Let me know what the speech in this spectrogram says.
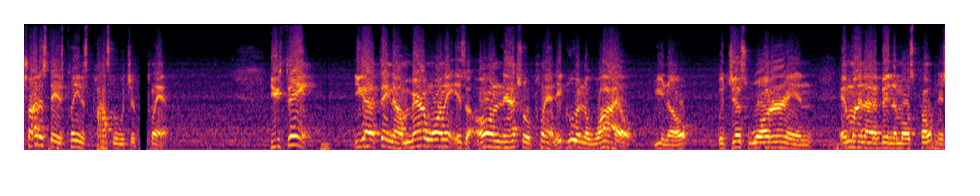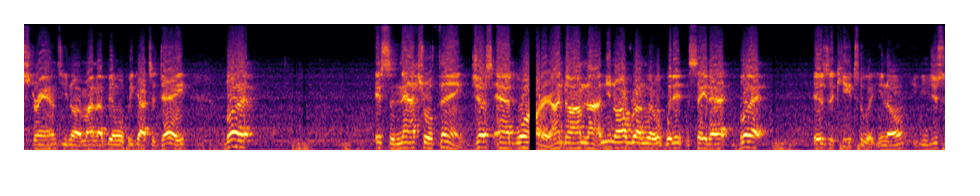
try to stay as clean as possible with your plant. You think, you got to think now, marijuana is an all-natural plant. It grew in the wild, you know, with just water and it might not have been the most potent strands, you know, it might not have been what we got today, but it's a natural thing. Just add water. I know I'm not, you know, I run with, with it and say that, but is a key to it. You know, you just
